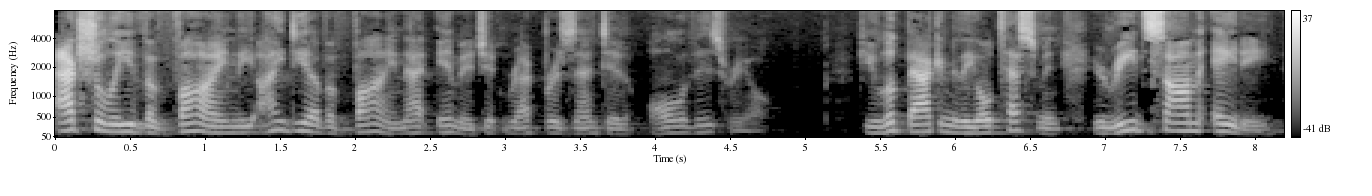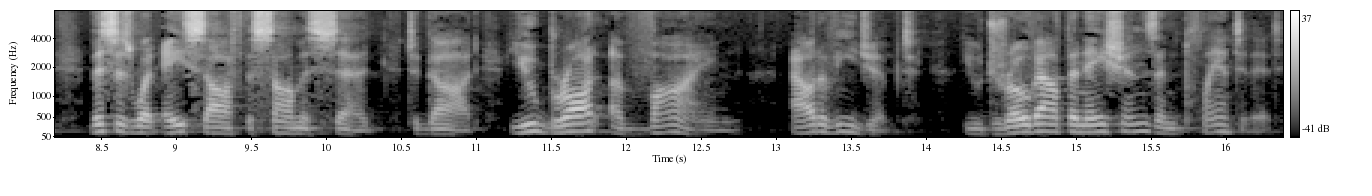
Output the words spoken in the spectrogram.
Actually, the vine, the idea of a vine, that image, it represented all of Israel. If you look back into the Old Testament, you read Psalm 80, this is what Asaph the psalmist said to God You brought a vine out of Egypt. You drove out the nations and planted it.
